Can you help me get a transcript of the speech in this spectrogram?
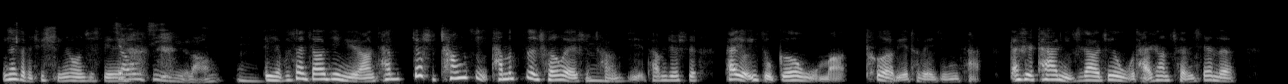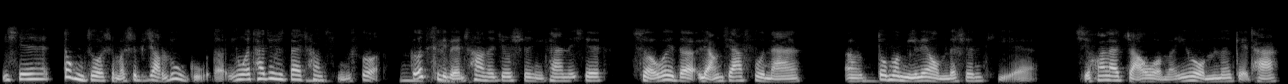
应该怎么去形容这些交际女郎，嗯也不算交际女郎，她们就是娼妓，她们自称为是娼妓，她们就是她有一组歌舞嘛，特别特别精彩。但是她你知道这个舞台上呈现的一些动作什么是比较露骨的，因为他就是在唱情色，嗯歌词里面唱的就是你看那些所谓的良家妇男，嗯，多么迷恋我们的身体，喜欢来找我们，因为我们能给他。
